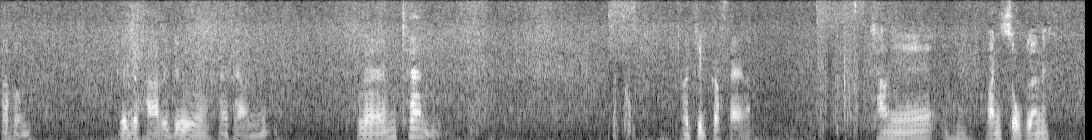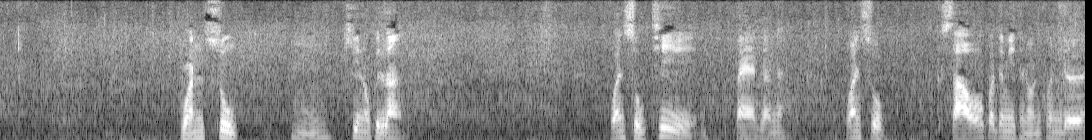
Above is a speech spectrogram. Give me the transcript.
ครับผมเดี๋ยวจะพาไปดูแถวๆนี้แหลมแท่นเขาจิบกาแฟแล้วเช้านี้วันศุกร์แล้วนะวันศุกร์หืมขี้นกพิราบวันศุกร์ที่แปดแล้วนะ วันศุกร์เสาร์ก็จะมีถนนคนเดิน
